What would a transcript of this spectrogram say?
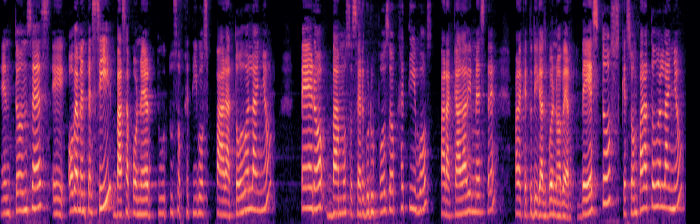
Entonces, eh, obviamente sí, vas a poner tus objetivos para todo el año, pero vamos a hacer grupos de objetivos para cada bimestre para que tú digas, bueno, a ver, de estos que son para todo el año,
